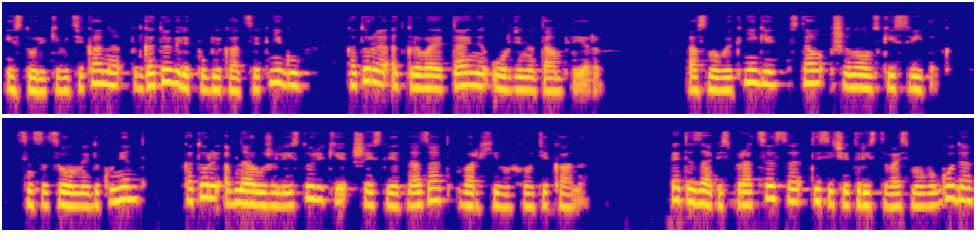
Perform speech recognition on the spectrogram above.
Историки Ватикана подготовили к публикации книгу, которая открывает тайны Ордена Тамплиеров. Основой книги стал Шинонский свиток, сенсационный документ, который обнаружили историки шесть лет назад в архивах Ватикана. Это запись процесса 1308 года,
